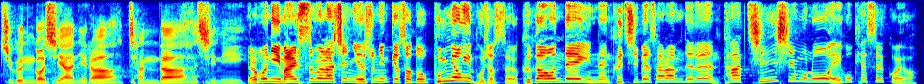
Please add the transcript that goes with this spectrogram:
죽은 것이 아니라 잔다 하시니 여러분 이 말씀을 하신 예수님께서도 분명히 보셨어요. 그 가운데에 있는 그 집의 사람들은 다 진심으로 애곡했을 거예요.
